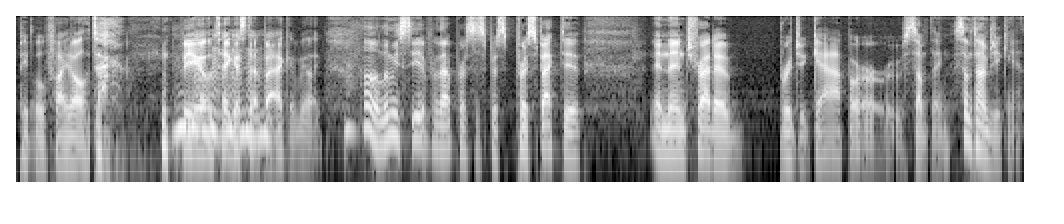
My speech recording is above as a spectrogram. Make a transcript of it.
people who fight all the time, being able to take a step back and be like, oh, let me see it from that person's pers- perspective and then try to bridge a gap or something. Sometimes you can't.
